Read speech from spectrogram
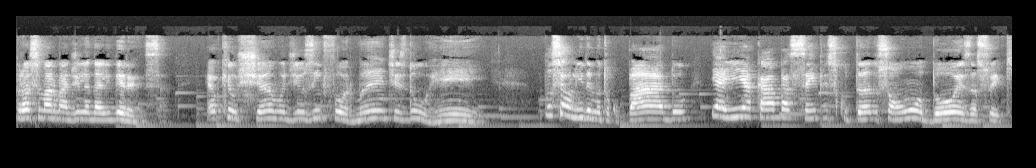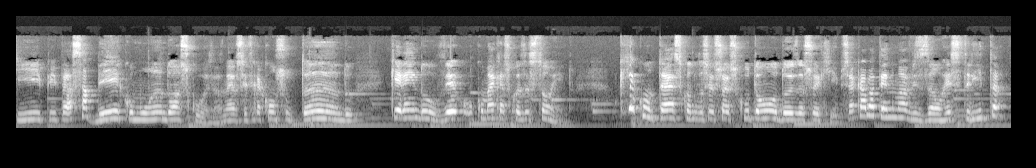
próxima armadilha da liderança? É o que eu chamo de os informantes do rei. Você é um líder muito ocupado e aí acaba sempre escutando só um ou dois da sua equipe para saber como andam as coisas, né? Você fica consultando, querendo ver como é que as coisas estão indo. O que, acontece quando você só escuta um ou dois da sua equipe? Você acaba tendo uma visão restrita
